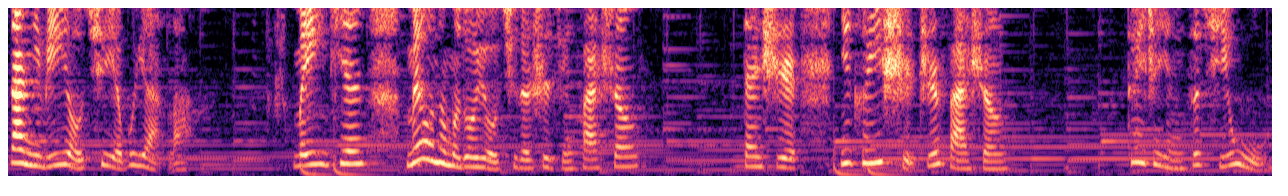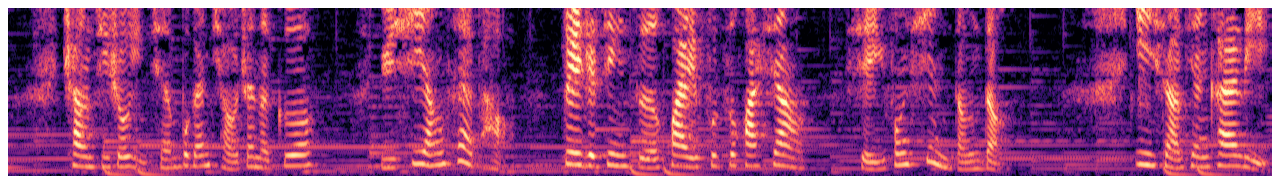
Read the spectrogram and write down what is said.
那你离有趣也不远了。每一天没有那么多有趣的事情发生，但是你可以使之发生。对着影子起舞，唱几首以前不敢挑战的歌，与夕阳赛跑，对着镜子画一幅自画像，写一封信等等。异想天开里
